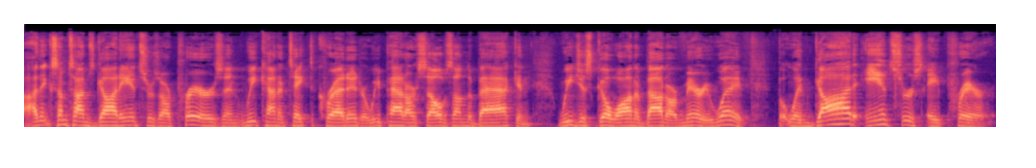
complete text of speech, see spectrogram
I think sometimes God answers our prayers and we kind of take the credit or we pat ourselves on the back and we just go on about our merry way. But when God answers a prayer,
